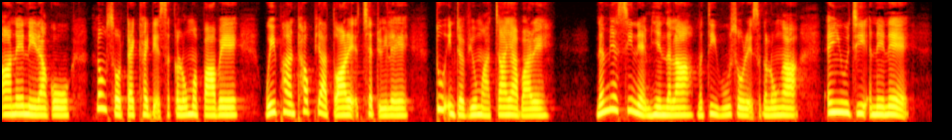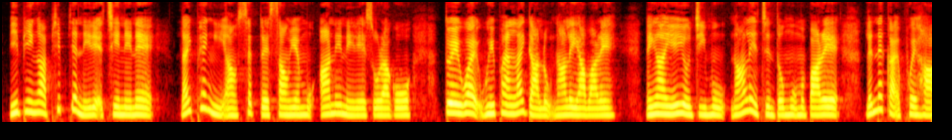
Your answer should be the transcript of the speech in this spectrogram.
အားနည်းနေတာကိုလှုံ့ဆော်တိုက်ခိုက်တဲ့စကားလုံးမပါဘဲဝေဖန်ထောက်ပြသွားတဲ့အချက်တွေလည်းသူ့အင်တာဗျူးမှာကြားရပါတယ်။နက်မျက်စိနဲ့မြင်သလားမသိဘူးဆိုတဲ့စကားလုံးက AUG အနေနဲ့မြေပြင်ကဖြစ်ပျက်နေတဲ့အခြေအနေနဲ့လိုက်ဖက်ငီအောင်ဆက်သွဲဆောင်ရွက်မှုအားနည်းနေတယ်ဆိုတာကိုတွေ့ဝိုက်ဝေဖန်လိုက်တာလို့နားလည်ရပါတယ်။နိုင်ငံရေးယုံကြည်မှုနားလည်ကျင့်သုံးမှုမပါတဲ့လက်နက်ကင်အဖွဲ့ဟာ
